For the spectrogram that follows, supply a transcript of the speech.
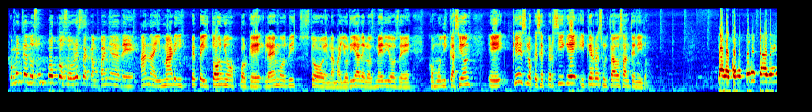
Coméntanos un poco sobre esta campaña de Ana y Mari, Pepe y Toño, porque la hemos visto en la mayoría de los medios de comunicación. Eh, ¿Qué es lo que se persigue y qué resultados han tenido? Bueno, como ustedes saben,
